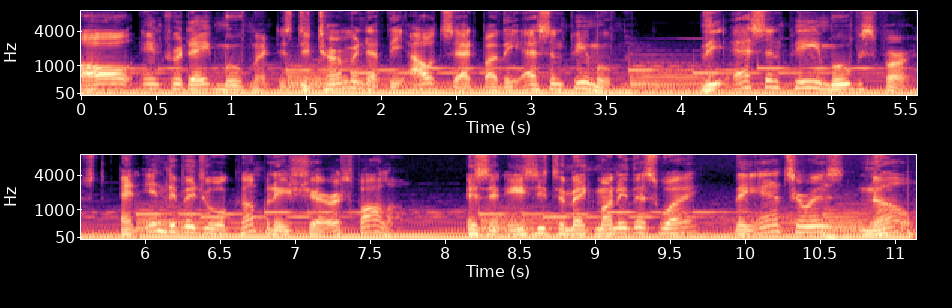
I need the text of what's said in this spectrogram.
All intraday movement is determined at the outset by the S&P movement. The S&P moves first, and individual company shares follow. Is it easy to make money this way? The answer is no.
